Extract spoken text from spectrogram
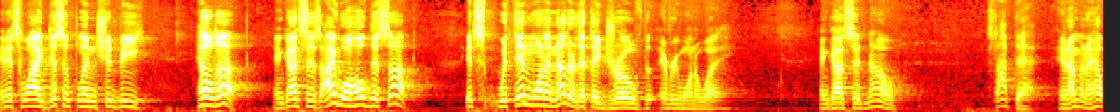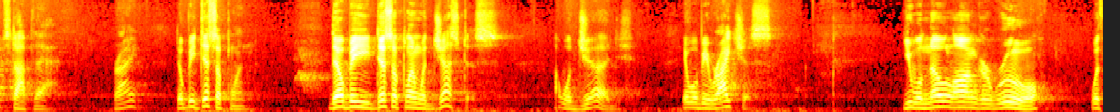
And it's why discipline should be held up. And God says, I will hold this up. It's within one another that they drove the, everyone away. And God said, No, stop that. And I'm going to help stop that. Right? There'll be discipline. There'll be discipline with justice. I will judge. It will be righteous. You will no longer rule with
